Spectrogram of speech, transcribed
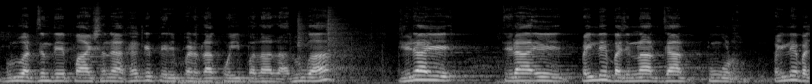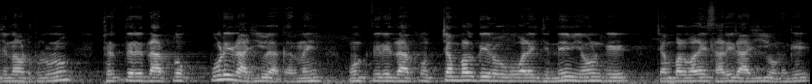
ਗੁਰੂ ਅਰਜਨ ਦੇਵ ਪਾਤਸ਼ਾਹ ਨੇ ਆਖਿਆ ਕਿ ਤੇਰੇ ਪਿੰਡ ਦਾ ਕੋਈ ਪੱਲਾ ਲਾ ਦੂਗਾ। ਜਿਹੜਾ ਇਹ ਤੇਰਾ ਇਹ ਪਹਿਲੇ ਬਚਨਾ ਜਾਂ ਤੂੰ ਉੱਠ ਪਹਿਲੇ ਬਚਨਾ ਉੱਠ ਖਲੋਣੋ ਫਿਰ ਤੇਰੇ ਦਰ ਤੋਂ ਕੋੜੇ ਰਾਜੀ ਹੋਇਆ ਕਰਨਾ ਹੀ ਹੁਣ ਤੇਰੇ ਦਰ ਤੋਂ ਚੰਬਲ ਦੇ ਰੋਗ ਵਾਲੇ ਜਿੰਨੇ ਵੀ ਆਉਣਗੇ ਚੰਬਲ ਵਾਲੇ ਸਾਰੇ ਰਾਜੀ ਹੋਣਗੇ।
